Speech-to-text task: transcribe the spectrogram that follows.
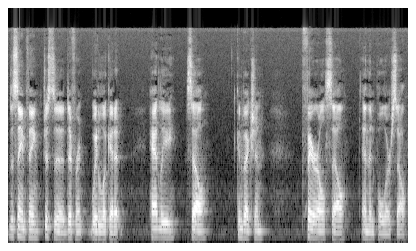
the same thing, just a different way to look at it. Hadley cell convection, Ferrel cell, and then polar cell.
